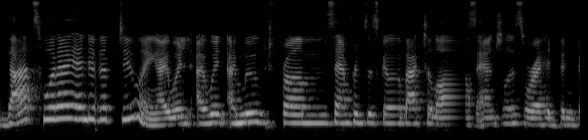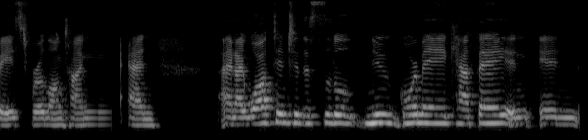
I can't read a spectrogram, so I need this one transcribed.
that's what I ended up doing. I went, I went, I moved from San Francisco back to Los Angeles, where I had been based for a long time. And and I walked into this little new gourmet cafe in in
